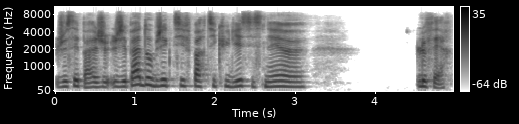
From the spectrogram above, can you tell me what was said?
je sais pas, j'ai pas d'objectif particulier si ce n'est euh, le faire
